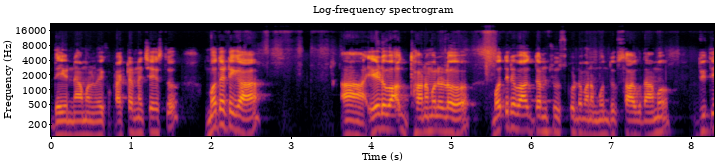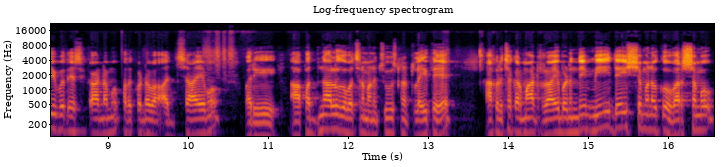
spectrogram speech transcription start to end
దేవుని నామం మీకు ప్రకటన చేస్తూ మొదటిగా ఏడు వాగ్దానములలో మొదటి వాగ్దానం చూసుకుంటూ మనం ముందుకు సాగుదాము. ద్వితీయోపదేశ కాండము పదకొండవ అధ్యాయము. మరి ఆ పద్నాలుగో వచనం మనం చూసినట్లయితే అక్కడ చక్కర మాట రాయబడింది. మీ దేశమునకు వర్షము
